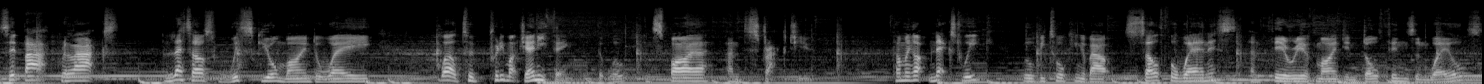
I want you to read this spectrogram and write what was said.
Sit back, relax, and let us whisk your mind away, well, to pretty much anything that will inspire and distract you. Coming up next week, we'll be talking about self awareness and theory of mind in dolphins and whales,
